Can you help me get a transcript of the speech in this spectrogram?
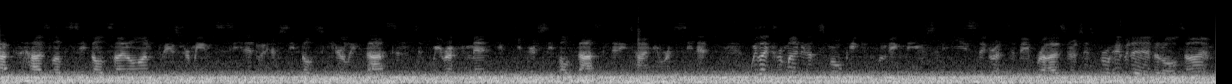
captain has left seatbelt sign on. Please remain seated with your seatbelt securely fastened. We recommend you keep your seatbelt fastened anytime you are seated. We'd like to remind you that smoking, including the use of e-cigarettes and vaporizers, is prohibited at all times.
